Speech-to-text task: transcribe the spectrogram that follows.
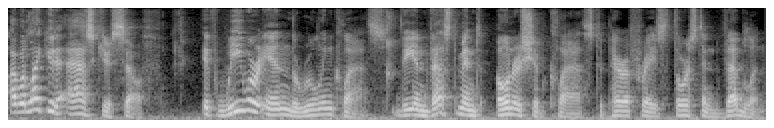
I would like you to ask yourself if we were in the ruling class, the investment ownership class, to paraphrase Thorstein Veblen,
